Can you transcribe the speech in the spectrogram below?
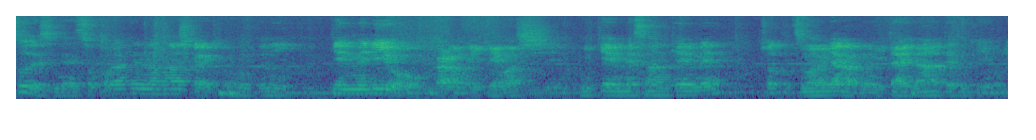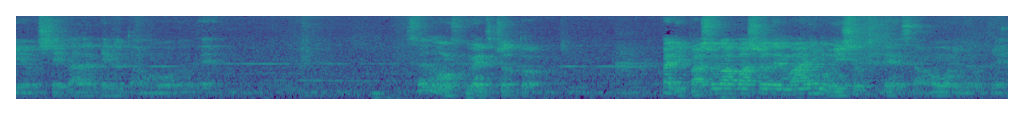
そうですね、そこら辺の話からいくと、本当に1軒目利用からもいけますし、2軒目、3軒目、ちょっとつまみながら飲みたいなって時にも利用していただけるとは思うので、そういうのも含めて、ちょっと、やっぱり場所が場所で、周りも飲食店さん多いので、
